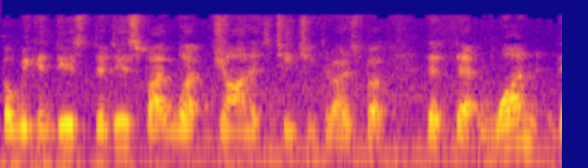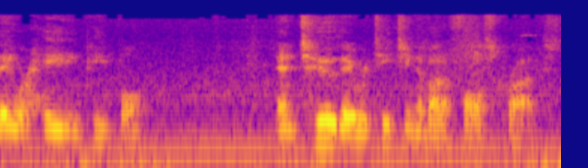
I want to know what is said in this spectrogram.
but we can deduce, deduce by what John is teaching throughout his book that, that one, they were hating people, and two, they were teaching about a false Christ.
